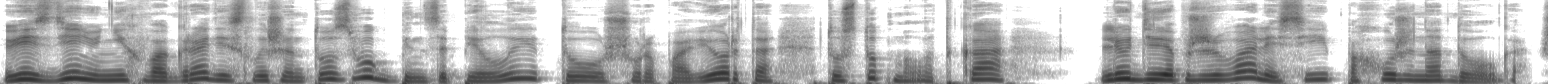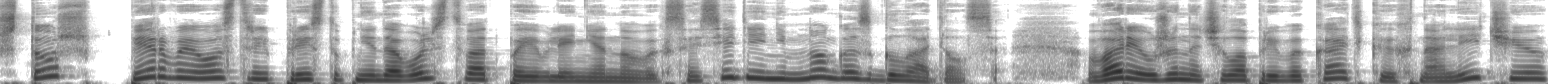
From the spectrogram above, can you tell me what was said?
Весь день у них в ограде слышен то звук бензопилы, то шуроповерта, то стук молотка – Люди обживались и, похоже, надолго. Что ж, первый острый приступ недовольства от появления новых соседей немного сгладился. Варя уже начала привыкать к их наличию,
